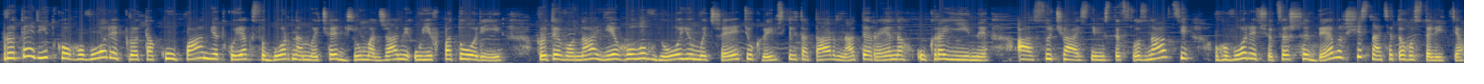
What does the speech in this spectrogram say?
Проте рідко говорять про таку пам'ятку, як соборна мечеть Джума-Джамі у Євпаторії. Проте вона є головною мечеттю кримських татар на теренах України. А сучасні мистецтвознавці говорять, що це шедевр 16 століття.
